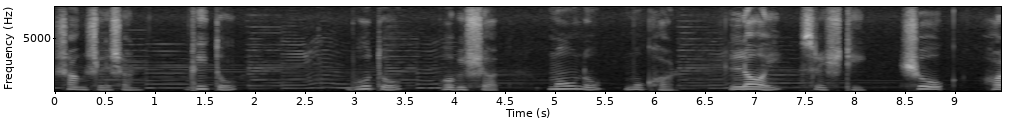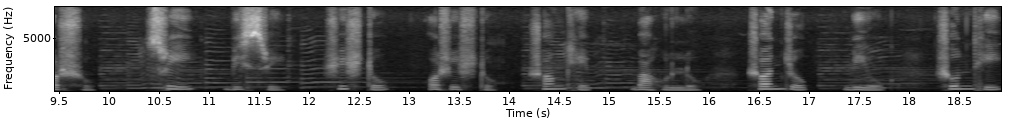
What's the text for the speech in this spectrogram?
সংশ্লেষণ, ভৃত, ভূত, ভবিষ্যৎ, মৌন, মুখর, লয়, সৃষ্টি, শোক, হর্ষ, শ্রী, বিশ্রী, শিষ্ট, অশিষ্ট, সংক্ষেপ, বাহুল্য, সংযোগ, বিয়োগ, সন্ধি,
